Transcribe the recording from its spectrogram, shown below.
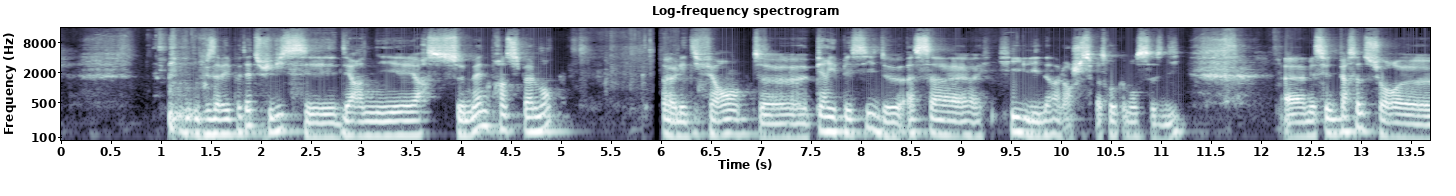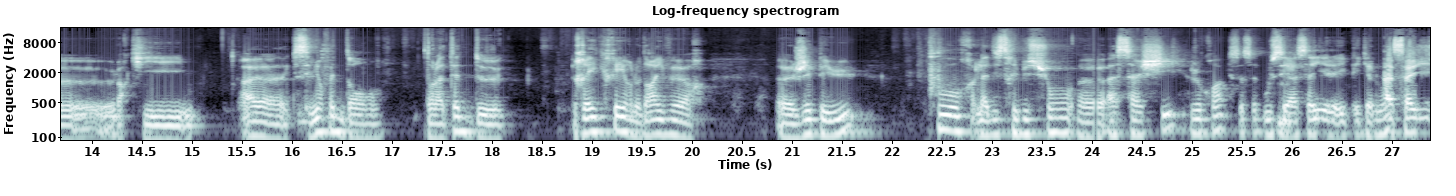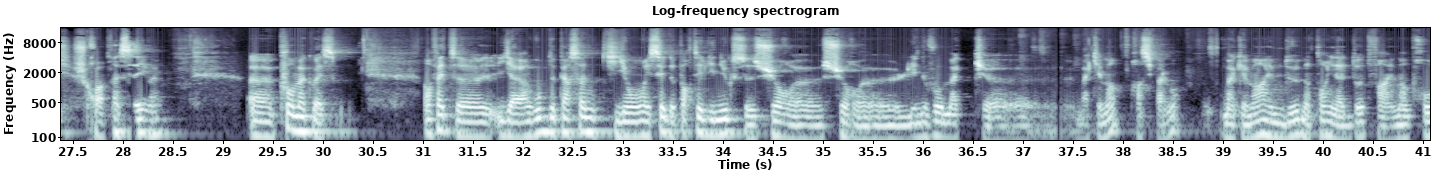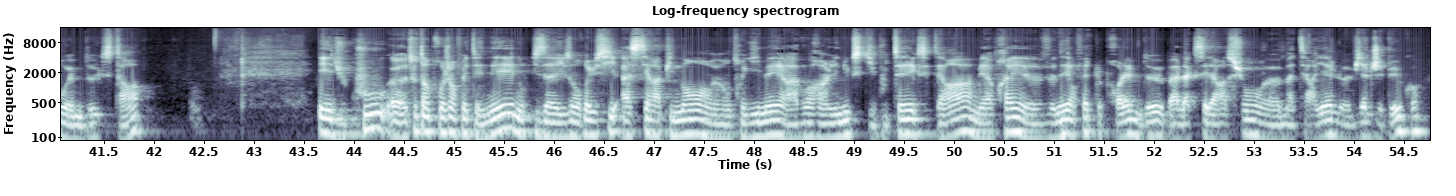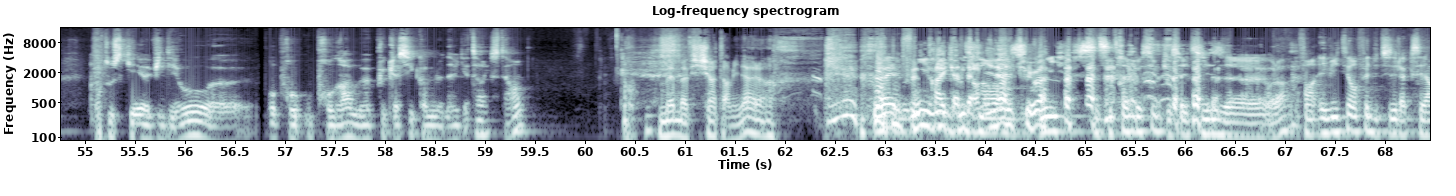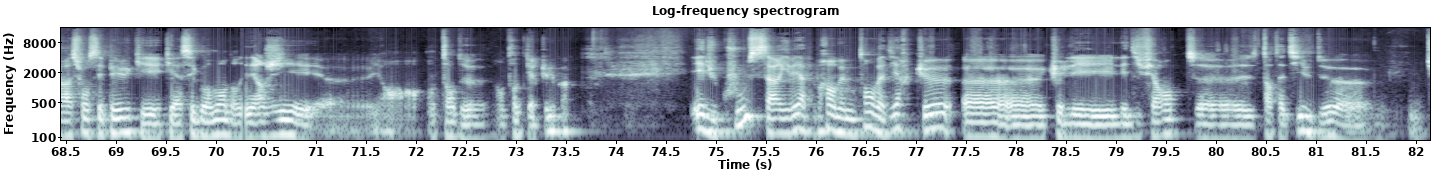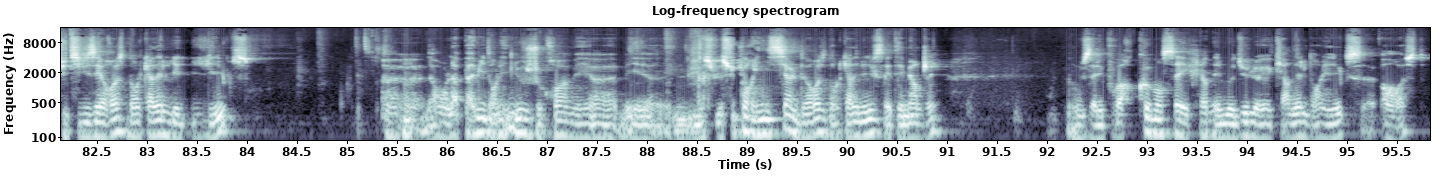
vous avez peut-être suivi ces dernières semaines principalement les différentes péripéties de Asahi Lina. Alors je sais pas trop comment ça se dit, mais c'est une personne sur alors qui, qui s'est mis en fait dans la tête de réécrire le driver GPU pour la distribution euh, Asahi, je crois, que ça s'appelle, ou c'est Asahi également. Asahi, je crois. Asahi, ouais. Euh, pour macOS. En fait, euh, il y a un groupe de personnes qui ont essayé de porter Linux sur, euh, sur euh, les nouveaux Mac, euh, Mac M1, principalement. Mac M1, M2, maintenant il y en a d'autres, enfin M1 Pro, M2, etc. Et du coup, euh, tout un projet en fait est né. Donc ils, ont réussi assez rapidement, euh, entre guillemets, à avoir un Linux qui bootait, etc. Mais après euh, venait en fait le problème de bah, l'accélération matérielle via le GPU, quoi, pour tout ce qui est vidéo au ou programme plus classique comme le navigateur, etc. Même afficher un terminal. hein. Ouais, terminal, tu vois. oui, c'est très possible que ça utilise, euh, voilà. Enfin, éviter en fait d'utiliser l'accélération CPU qui est, qui est assez gourmande en énergie et, euh, et en, en temps de, en temps de calcul, quoi. Et du coup, ça arrivait à peu près en même temps, on va dire, que, euh, que les, les différentes euh, tentatives de, euh, d'utiliser Rust dans le kernel Li- Linux. Euh, alors, on l'a pas mis dans news, je crois, mais, mais le, le support initial de Rust dans le kernel Linux a été mergé. Donc, vous allez pouvoir commencer à écrire des modules kernel dans Linux euh, en Rust.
